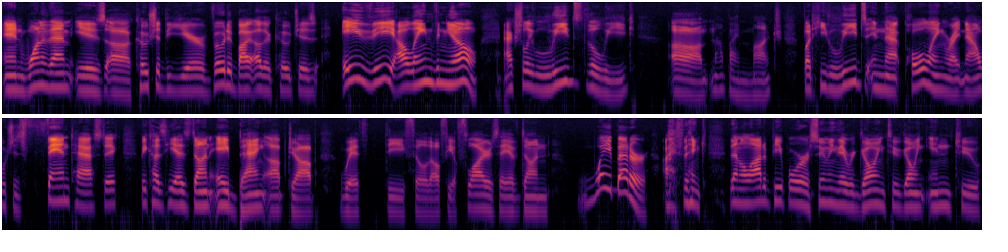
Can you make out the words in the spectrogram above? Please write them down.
and one of them is uh, Coach of the Year, voted by other coaches. AV Alain Vigneault actually leads the league um, not by much, but he leads in that polling right now, which is fantastic because he has done a bang up job with the Philadelphia Flyers. They have done way better, I think, than a lot of people were assuming they were going to going into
